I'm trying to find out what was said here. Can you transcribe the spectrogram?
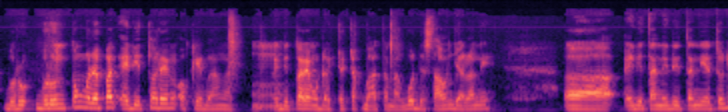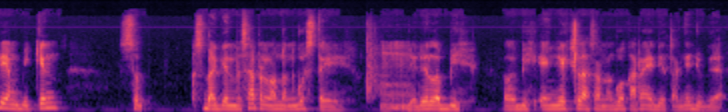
beru- beruntung dapat editor yang oke banget. Hmm. Editor yang udah cocok banget sama gue, udah setahun jalan nih. Eh, editan-editannya itu yang bikin se- sebagian besar penonton gue stay. Hmm. Jadi lebih lebih engage lah sama gue karena editannya juga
